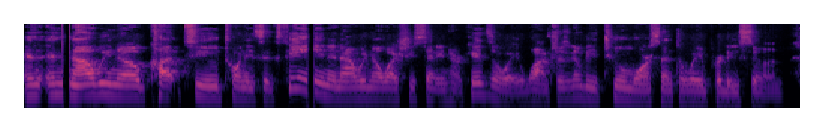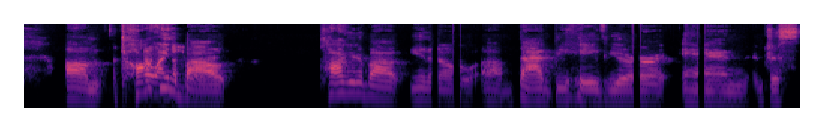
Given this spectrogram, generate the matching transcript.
and and now we know cut to 2016 and now we know why she's sending her kids away. Watch, there's going to be two more sent away pretty soon. Um oh, talking oh, about sure talking about you know uh, bad behavior and just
